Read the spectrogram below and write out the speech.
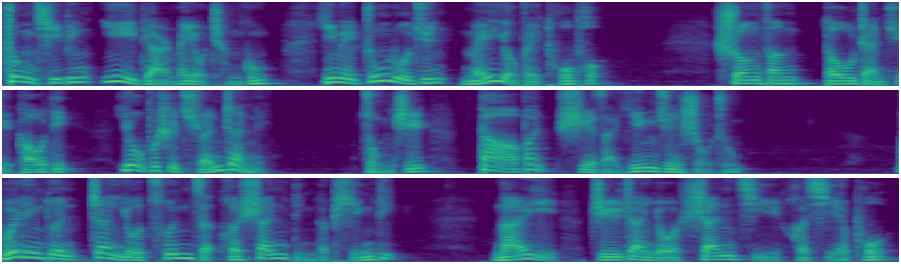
重骑兵一点没有成功，因为中路军没有被突破。双方都占据高地，又不是全占领，总之大半是在英军手中。威灵顿占有村子和山顶的平地，难以只占有山脊和斜坡。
